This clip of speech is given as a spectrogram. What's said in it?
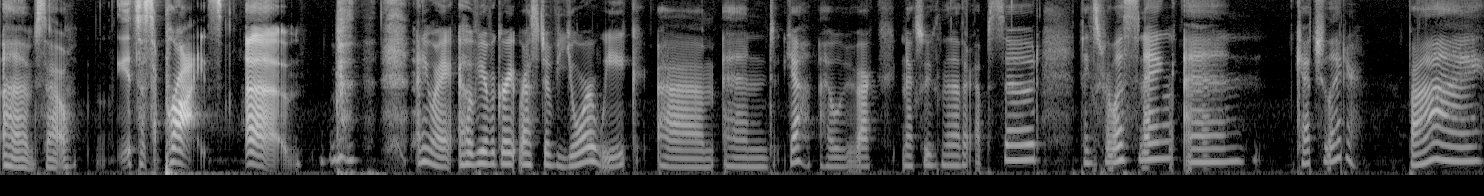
Um, so it's a surprise. Um, anyway, I hope you have a great rest of your week. Um, and yeah, I will be back next week with another episode. Thanks for listening and catch you later. Bye.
